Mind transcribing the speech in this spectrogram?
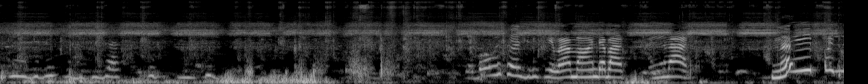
Güzel, güzel. Çok güzel. Ya baba söyledi bir şey var mı? Anne bak. Anne bak. Ne? Hep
